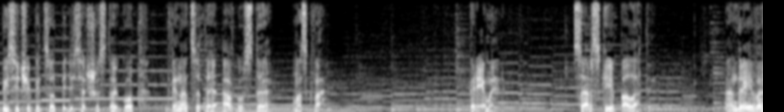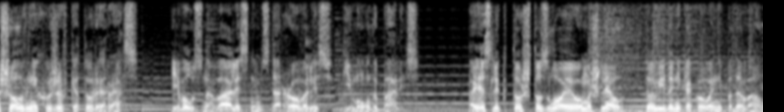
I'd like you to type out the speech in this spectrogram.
1556 год, 12 августа, Москва. Кремль. Царские палаты. Андрей вошел в них уже в который раз. Его узнавали, с ним здоровались, ему улыбались. А если кто что злое умышлял, то вида никакого не подавал.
